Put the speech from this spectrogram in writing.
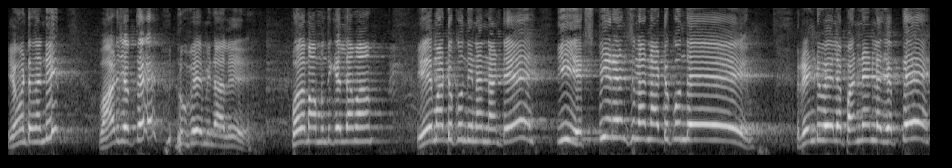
ఏమంటుందండి? వాడు చెప్తే నువ్వే వినాలి. పోదమా ముందుకెళ్దామా? ఏం అడ్డుకుంది నన్ను అంటే ఈ ఎక్స్పీరియన్స్ నన్ను అడ్డుకుందే. రెండు వేల పన్నెండులో చెప్తే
